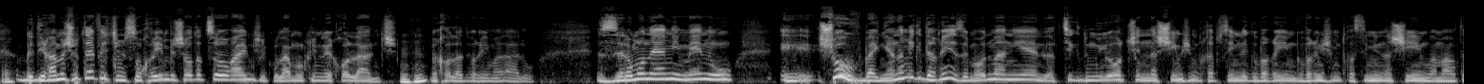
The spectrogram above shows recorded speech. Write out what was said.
כן. בדירה משותפת שהם שוכרים בשעות הצהריים, כשכולם הולכים לאכול לאנץ', מהמם. וכל הדברים הללו. זה לא מונע ממנו אה, שוב, בעניין המגדרי זה מאוד מעניין להציג דמויות של נשים שמתחפשים לגברים, גברים שמתחפשים לנשים, אמרת,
